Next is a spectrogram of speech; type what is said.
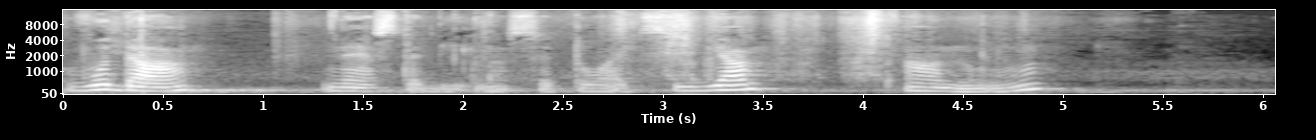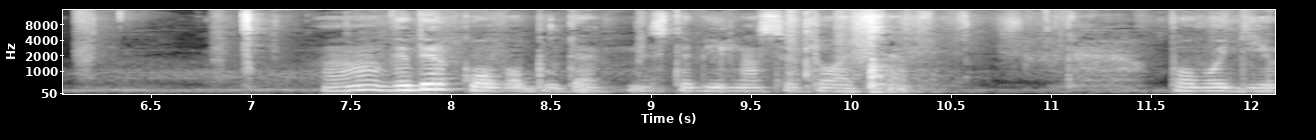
Вода, нестабільна ситуація. А ну. А, вибірково буде нестабільна ситуація по воді.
